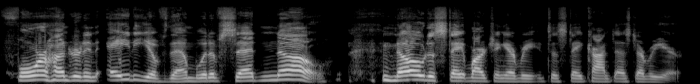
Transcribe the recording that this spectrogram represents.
480 of them would have said no, no to state marching every to state contest every year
